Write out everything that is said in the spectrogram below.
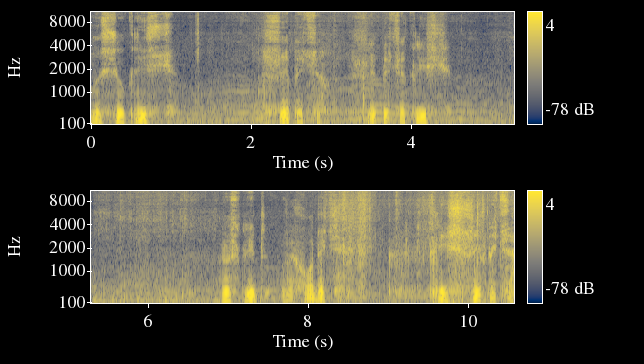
Ну що, кліщ сипеться, сипеться кліщ. Розплід виходить, кліщ сипеться.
